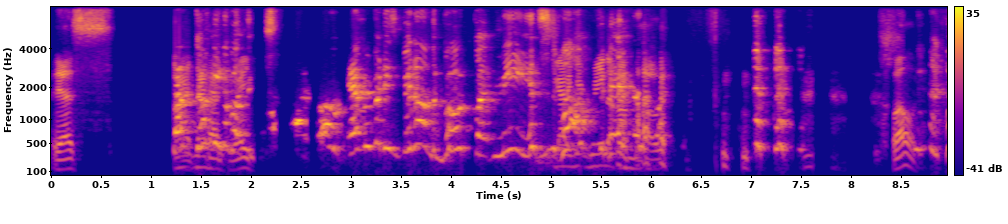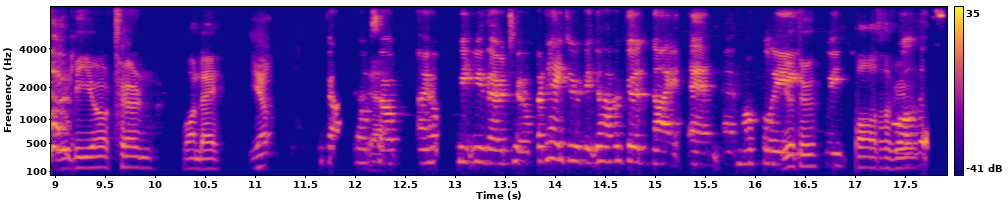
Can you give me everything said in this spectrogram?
Yes. Stop talking about wait. the boat. Everybody's been on the boat but me. It's You gotta not get Riina on the boat. Well, it'll be your turn one day. Yep. God, I hope Yeah. so. I hope to meet you there too. But hey, dude, you have a good night, and and hopefully You too. we Both of do you. this.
